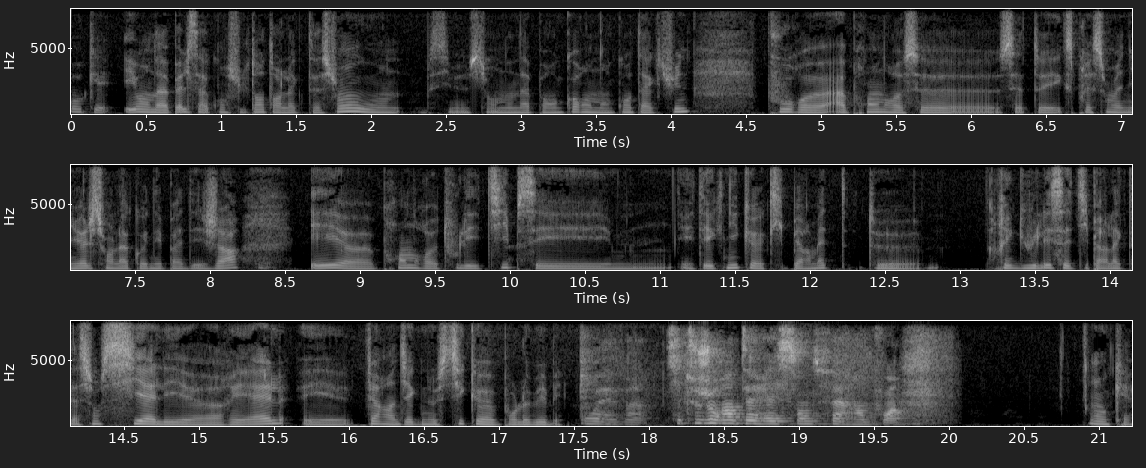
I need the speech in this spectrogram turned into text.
Ok, et on appelle sa consultante en lactation, ou même si on n'en a pas encore, on en contacte une, pour apprendre cette expression manuelle si on ne la connaît pas déjà, mm. et prendre tous les tips et, techniques qui permettent de réguler cette hyperlactation si elle est réelle et faire un diagnostic pour le bébé. Ouais, c'est toujours intéressant de faire un point. Ok.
